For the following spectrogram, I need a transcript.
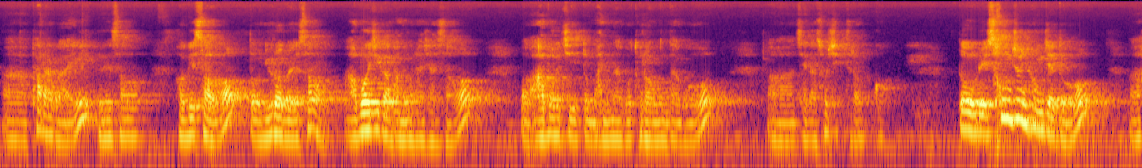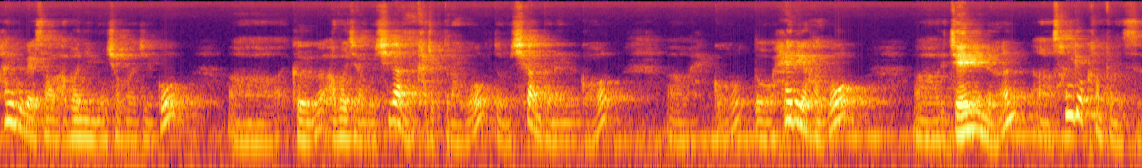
어, 파라과이 그래서 거기서 또 유럽에서 아버지가 방문하셔서 어, 아버지 또 만나고 돌아온다고 어, 제가 소식 들었고 또 우리 성준 형제도 어, 한국에서 아버님 모셔가지고 어, 그 아버지하고 시간 가족들하고 좀 시간 보내는 거 어, 했고 또 해리하고 어, 제니는 어, 선교 컨퍼런스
